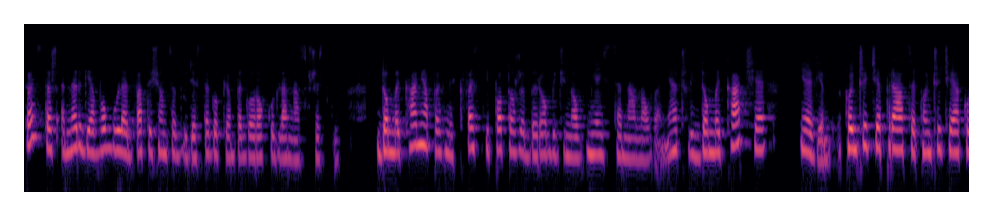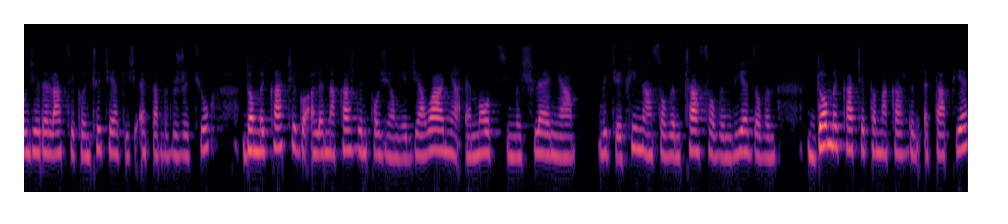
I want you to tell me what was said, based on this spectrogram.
To jest też energia w ogóle 2025 roku dla nas wszystkich. Domykania pewnych kwestii po to, żeby robić now, miejsce na nowe, nie? Czyli domykacie nie wiem, kończycie pracę, kończycie jakąś relację, kończycie jakiś etap w życiu, domykacie go, ale na każdym poziomie działania, emocji, myślenia, wiecie, finansowym, czasowym, wiedzowym, domykacie to na każdym etapie.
